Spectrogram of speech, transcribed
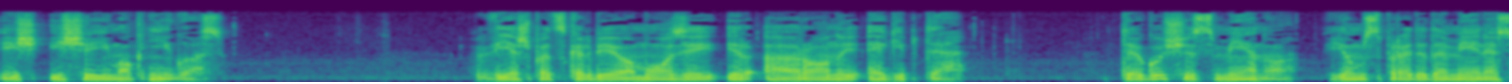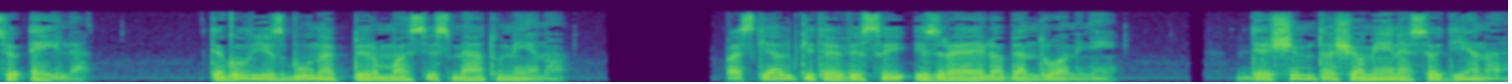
Iš išeimo knygos. Viešpats kalbėjo Mozei ir Aaronui Egipte. Tegu šis mėno jums pradeda mėnesio eilę. Tegul jis būna pirmasis metų mėno. Paskelbkite visai Izraelio bendruomeniai. Dešimtą šio mėnesio dieną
